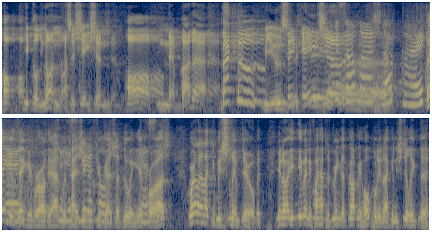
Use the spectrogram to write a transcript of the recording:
of Micolnon Association of Nevada. Back to Music Asia. Thank you so much, Doc Mike. Thank you, thank you for all the advertising that you guys are doing here guests. for us. Well, I like to be slim too, but you know, even if I have to drink that coffee, hopefully I can still eat the,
